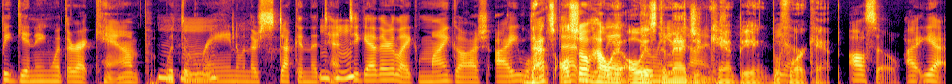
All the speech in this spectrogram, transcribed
beginning when they're at camp with the Mhm. rain when they're stuck in the tent Mhm. together, like my gosh, I watched That's that also how movie I a always billion imagined times. camp being before camp. Also, I yeah,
